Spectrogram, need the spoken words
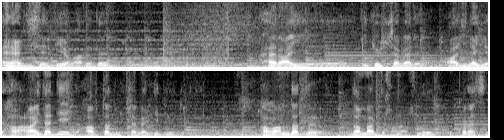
e, enerjisi diyorlardı. Her ay 2-3 sefer acile gidiyor. Ha, ayda değil, haftada 3 sefer gidiyordum. Kafamda da damar tıkanıklığı, hipopresi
